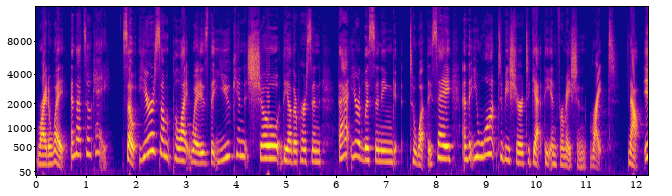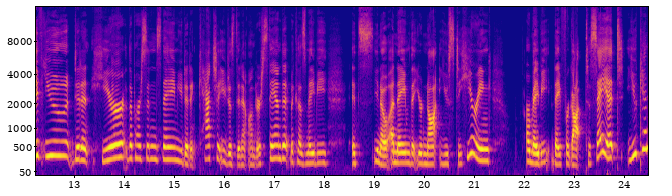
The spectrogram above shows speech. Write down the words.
right away, and that's okay. So, here are some polite ways that you can show the other person that you're listening to what they say and that you want to be sure to get the information right. Now, if you didn't hear the person's name, you didn't catch it, you just didn't understand it because maybe it's, you know, a name that you're not used to hearing, or maybe they forgot to say it, you can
